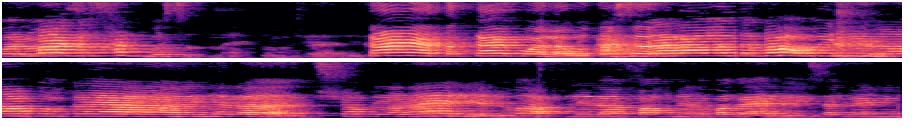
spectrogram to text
पण माझाच हात बसत नाही तुमच्या आधी. काय आता काय बोलावं? तसं करावं तर भाऊ बहिणीनं आपण काय ह्याला शॉपला नाही आलेलो. आपल्याला पाहुण्याला बघायला आलोय सगळ्यांनी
